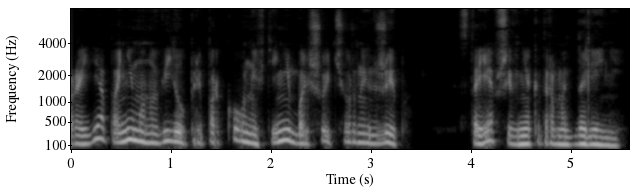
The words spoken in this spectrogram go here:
Пройдя по ним, он увидел припаркованный в тени большой черный джип, стоявший в некотором отдалении.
